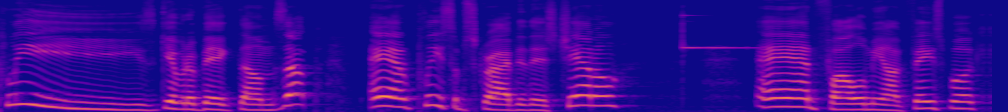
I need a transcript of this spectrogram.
please give it a big thumbs up and please subscribe to this channel and follow me on Facebook.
